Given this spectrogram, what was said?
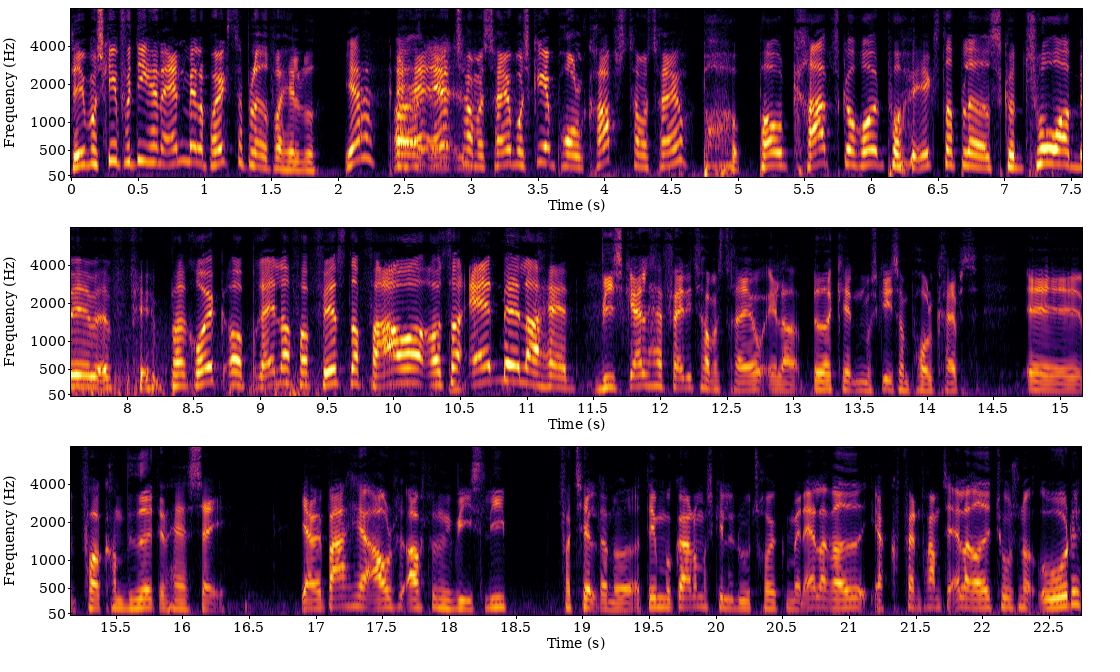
Det er måske, fordi han anmelder på Ekstrabladet for helvede. Ja, Og han er Thomas Treve. Måske er Paul Krabs Thomas Treve. Pa- Paul Krabs går rundt på Ekstrabladets kontor med paryk og briller fra fest og farver, og så anmelder han. Vi skal have fat i Thomas Treve, eller bedre kendt måske som Paul Krebs, øh, for at komme videre i den her sag. Jeg vil bare her af, afslutningsvis lige fortælle dig noget, og det må gøre dig måske lidt utryg, men allerede, jeg fandt frem til allerede i 2008,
